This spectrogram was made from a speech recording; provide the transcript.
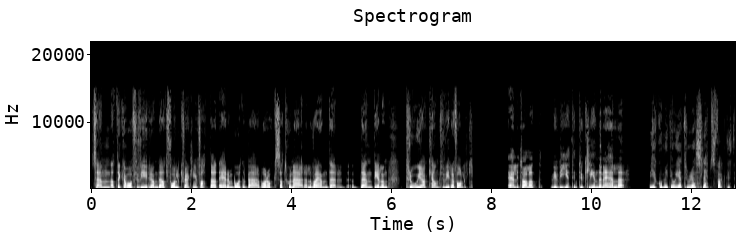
Sen att det kan vara förvirrande att folk verkligen fattar att är den både bärbar och stationär eller vad händer? Den delen tror jag kan förvirra folk. Ärligt talat, vi vet inte hur klen den är heller. Men jag kommer inte ihåg, jag tror det har släppts faktiskt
